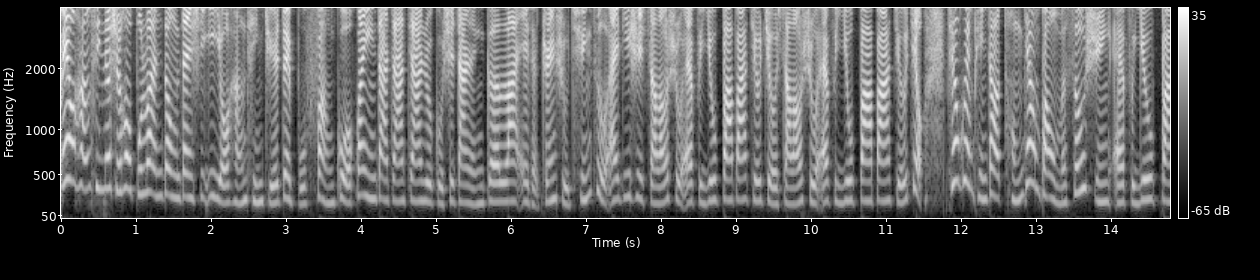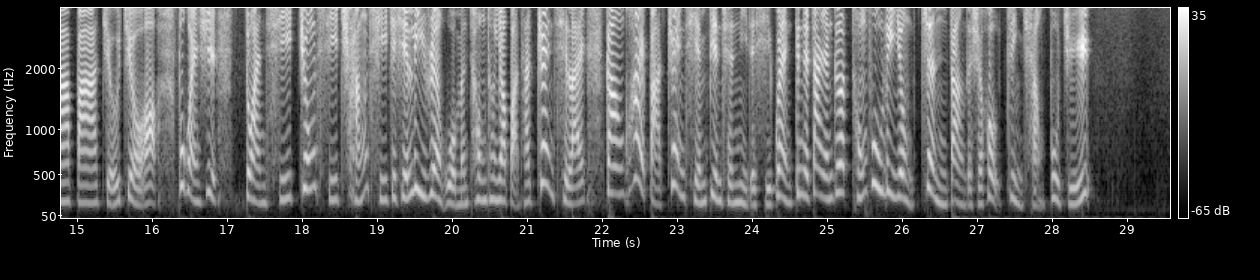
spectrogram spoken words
没有行情的时候不乱动，但是一有行情绝对不放过。欢迎大家加入股市大人哥拉 it 专属群组，ID 是小老鼠 fu 八八九九，小老鼠 fu 八八九九。天冠频道同样帮我们搜寻 fu 八八九九哦。不管是短期、中期、长期这些利润，我们通通要把它赚起来。赶快把赚钱变成你的习惯，跟着大人哥同步利用震荡的时候进场布局。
